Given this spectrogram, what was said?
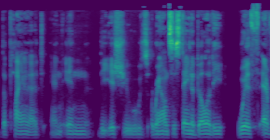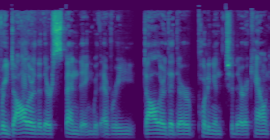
the planet and in the issues around sustainability with every dollar that they're spending, with every dollar that they're putting into their account.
